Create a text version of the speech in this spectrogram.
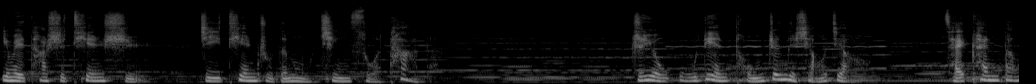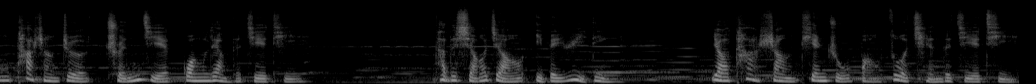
因为它是天使及天主的母亲所踏的。只有无玷童贞的小脚，才堪当踏上这纯洁光亮的阶梯。他的小脚已被预定，要踏上天主宝座前的阶梯。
